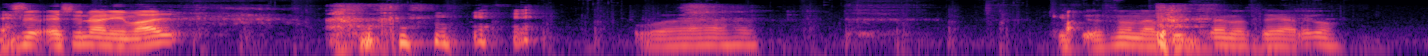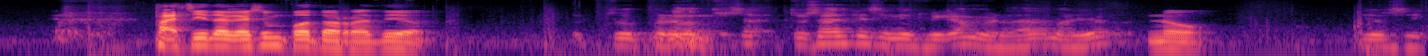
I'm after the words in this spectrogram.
¿Es, es un animal? What? Si es una pista, no sé, algo. Pachito, que es un potorro, tío. Tú, pero tú, sa- tú sabes qué significan, ¿verdad, Mario? No. Yo sí.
